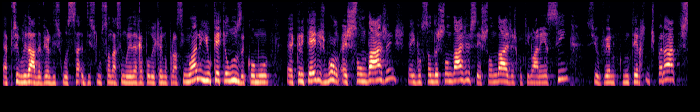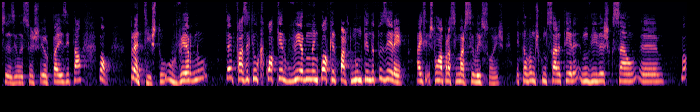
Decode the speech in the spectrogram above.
a possibilidade de haver dissolução, dissolução, da Assembleia da República no próximo ano e o que é que ele usa como uh, critérios? Bom, as sondagens, a evolução das sondagens, se as sondagens continuarem assim, se o governo cometer disparates, se as eleições europeias e tal. Bom, perante isto, o governo faz aquilo que qualquer governo em qualquer parte do mundo tende a fazer, é estão a aproximar-se eleições, então vamos começar a ter medidas que são uh, bom,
